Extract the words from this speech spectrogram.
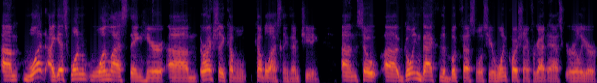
um, what I guess one one last thing here, um, or actually a couple couple last things. I'm cheating. Um, so, uh, going back to the book festivals here, one question I forgot to ask earlier:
